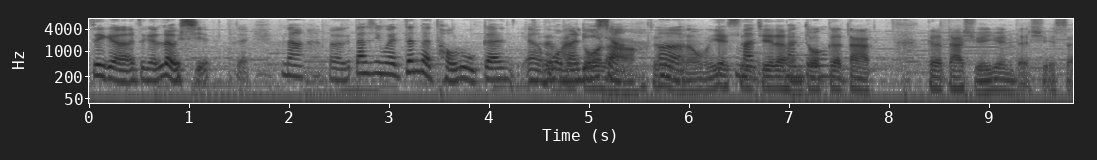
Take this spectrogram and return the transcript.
这个这个热血。对，那呃，但是因为真的投入跟呃我们理想，嗯，我们也是接了很多各大各大学院的学生。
